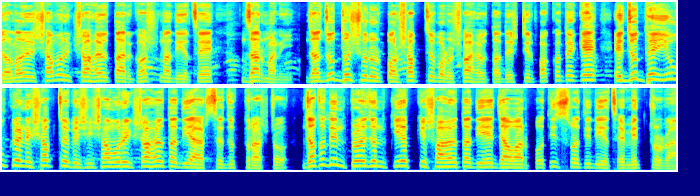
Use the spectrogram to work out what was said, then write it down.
ডলারের সামরিক সহায়তার ঘোষণা দিয়েছে জার্মানি, যা যুদ্ধ শুরুর পর সবচেয়ে বড় সহায়তা দেশটির পক্ষ থেকে। এই যুদ্ধে ইউক্রেনে সবচেয়ে বেশি সামরিক সহায়তা দিয়ে আসছে যুক্তরাষ্ট্র। যতদিন প্রয়োজন কিয়েভকে সহায়তা দিয়ে যাওয়ার প্রতিশ্রুতি দিয়েছে মিত্ররা।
